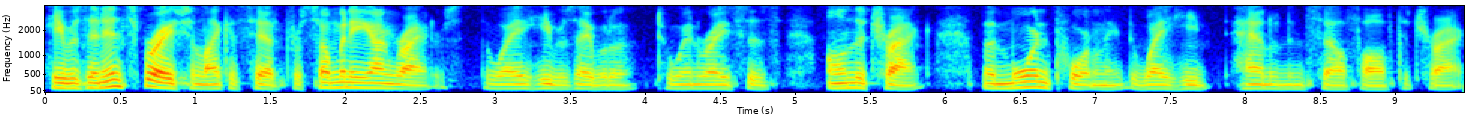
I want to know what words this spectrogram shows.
He was an inspiration, like I said, for so many young riders, the way he was able to, to win races on the track, but more importantly, the way he handled himself off the track.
